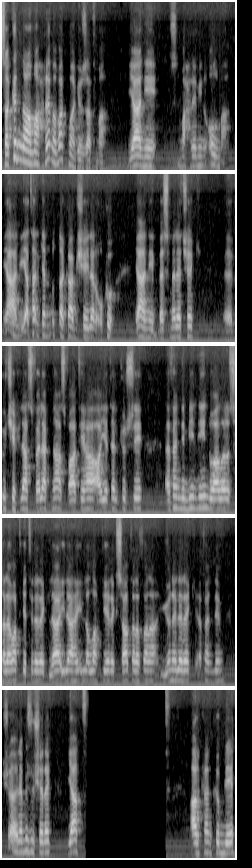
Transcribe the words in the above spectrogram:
Sakın namahreme bakma göz atma. Yani mahremin olma. Yani yatarken mutlaka bir şeyler oku. Yani besmele çek, e, üç ihlas, felak, nas, fatiha, ayetel kürsi, efendim bildiğin duaları salavat getirerek, la ilahe illallah diyerek sağ tarafına yönelerek, efendim şöyle büzüşerek yat, arkan kıbleye,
